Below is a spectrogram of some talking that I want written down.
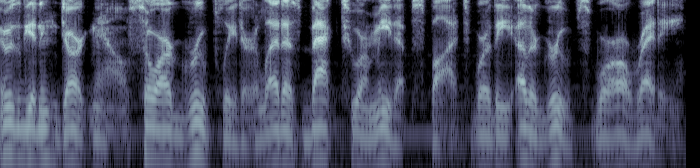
It was getting dark now, so our group leader led us back to our meetup spot where the other groups were already.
